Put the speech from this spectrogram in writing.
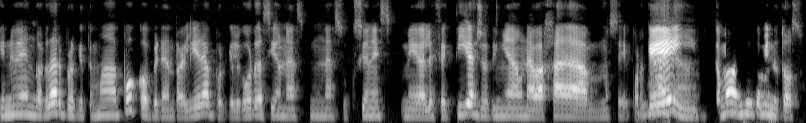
no iba a engordar porque tomaba poco, pero en realidad era porque el gordo hacía unas, unas succiones mega efectivas, yo tenía una bajada, no sé por qué, y tomaba en 5 minutos.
